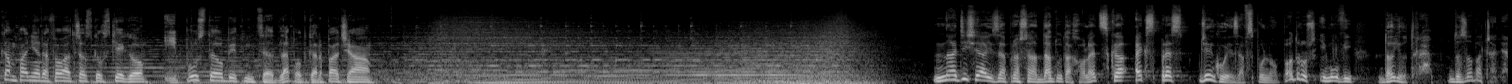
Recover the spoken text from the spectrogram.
Kampania Rafała Trzaskowskiego i puste obietnice dla Podkarpacia. Na dzisiaj zaprasza Danuta Cholecka. Ekspres dziękuję za wspólną podróż i mówi do jutra. Do zobaczenia.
